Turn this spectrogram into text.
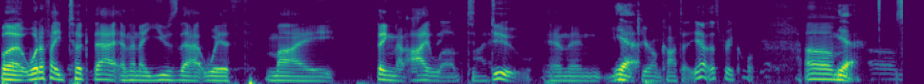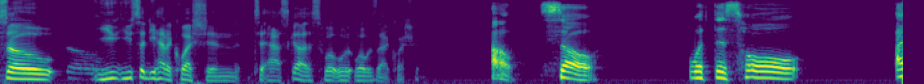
but what if I took that and then I use that with my thing that I love to do and then you Yeah. make your own content. Yeah, that's pretty cool. Um Yeah. So you you said you had a question to ask us. What what was that question? Oh, so with this whole, I,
